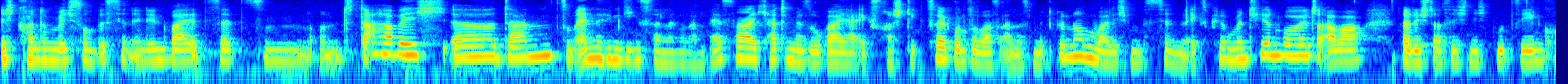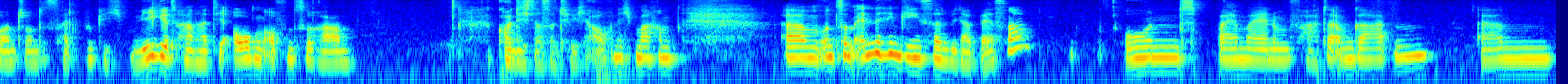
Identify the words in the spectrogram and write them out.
ich konnte mich so ein bisschen in den Wald setzen und da habe ich äh, dann, zum Ende hin ging es dann langsam besser. Ich hatte mir sogar ja extra Stickzeug und sowas alles mitgenommen, weil ich ein bisschen experimentieren wollte, aber dadurch, dass ich nicht gut sehen konnte und es halt wirklich wehgetan hat, die Augen offen zu haben, konnte ich das natürlich auch nicht machen. Ähm, und zum Ende hin ging es dann wieder besser und bei meinem Vater im Garten ähm,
